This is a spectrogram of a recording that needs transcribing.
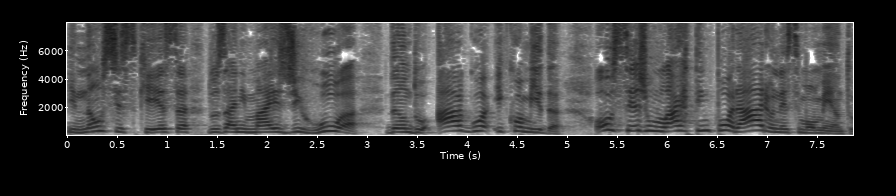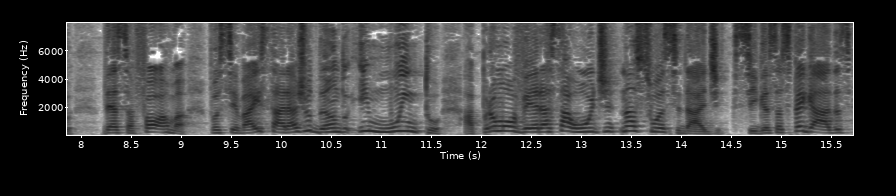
E não se esqueça dos animais de rua, dando água e comida, ou seja, um lar temporário nesse momento. Dessa forma, você vai estar ajudando e muito a promover a saúde na sua cidade. Siga essas pegadas.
